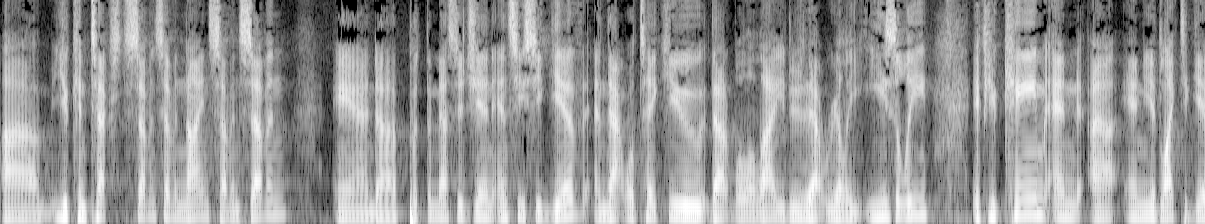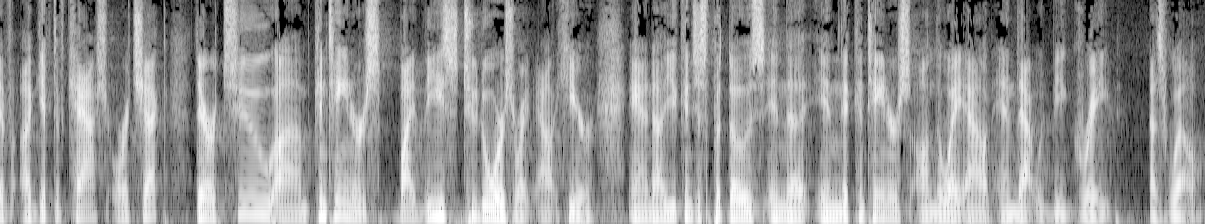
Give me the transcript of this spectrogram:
um, you can text seven seven nine seven seven and uh, put the message in NCC Give, and that will take you. That will allow you to do that really easily. If you came and uh, and you'd like to give a gift of cash or a check, there are two um, containers by these two doors right out here, and uh, you can just put those in the in the containers on the way out, and that would be great as well.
